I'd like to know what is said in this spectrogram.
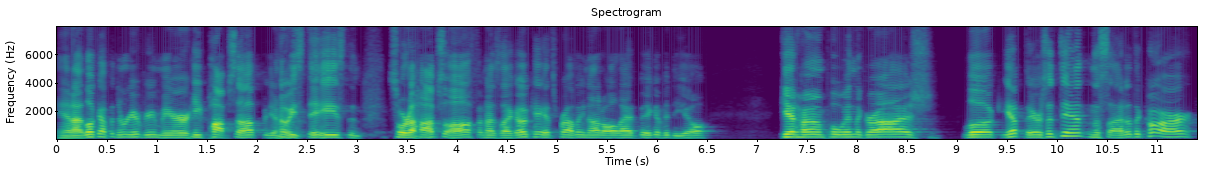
And I look up in the rearview mirror. He pops up, you know, he's dazed and sort of hops off. And I was like, okay, it's probably not all that big of a deal. Get home, pull in the garage, look, yep, there's a dent in the side of the car.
